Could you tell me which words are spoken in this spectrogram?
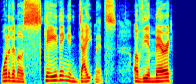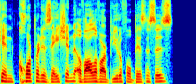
one of the most scathing indictments of the American corporatization of all of our beautiful businesses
